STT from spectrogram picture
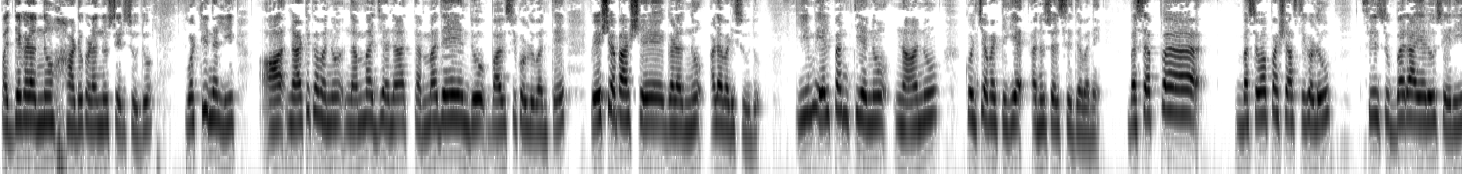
ಪದ್ಯಗಳನ್ನು, ಹಾಡುಗಳನ್ನು ಸೇರಿಸುವುದು, ಒಟ್ಟಿನಲ್ಲಿ ಆ ನಾಟಕವನ್ನು ನಮ್ಮ ಜನ ತಮ್ಮದೇ ಎಂದು ಭಾವಿಸಿಕೊಳ್ಳುವಂತೆ ವೇಷಭಾಷೆಗಳನ್ನು ಅಳವಡಿಸುವುದು. ಈ ಮೇಲ್ಪಂಕ್ತಿಯನ್ನು ನಾನು ಕೊಂಚ ಮಟ್ಟಿಗೆ ಅನುಸರಿಸಿದವನೇ. ಬಸಪ್ಪ, ಬಸವಪ್ಪ ಶಾಸ್ತ್ರಿಗಳು ಸಿ. ಸುಬ್ಬರಾಯರು ಸೇರಿ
